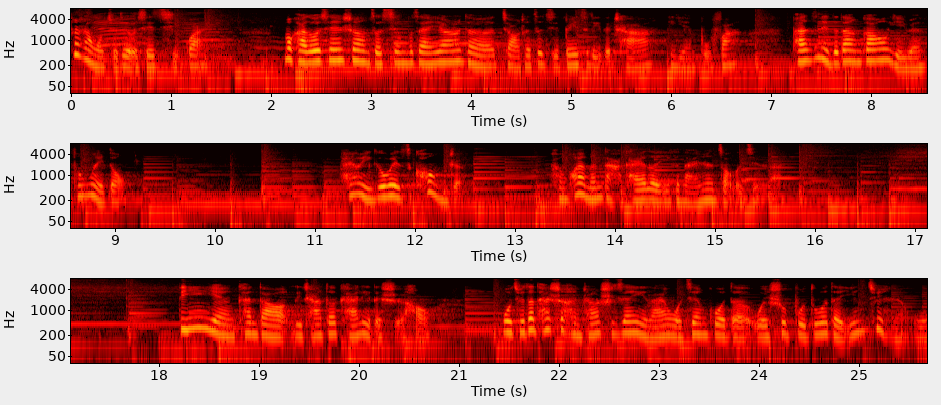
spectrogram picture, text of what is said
这让我觉得有些奇怪。莫卡多先生则心不在焉地搅着自己杯子里的茶，一言不发，盘子里的蛋糕也原封未动。还有一个位子空着，很快门打开了，一个男人走了进来。第一眼看到理查德·凯里的时候，我觉得他是很长时间以来我见过的为数不多的英俊人物。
